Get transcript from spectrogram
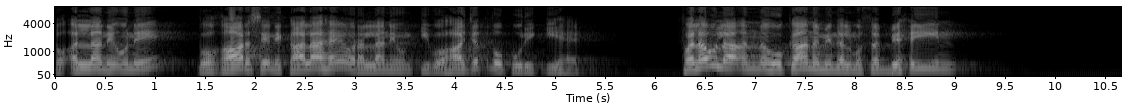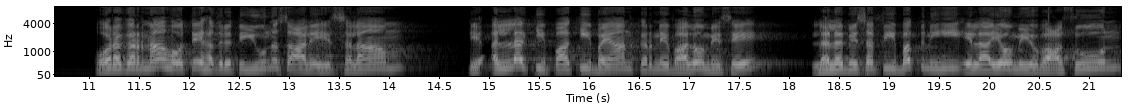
تو اللہ نے انہیں وہ غار سے نکالا ہے اور اللہ نے ان کی وہ حاجت وہ پوری کی ہے۔ فلولا انه كان من المسبحين اور اگر نہ ہوتے حضرت یونس علیہ السلام یہ اللہ کی پاکی بیان کرنے والوں میں سے للب صفی بطنی ہی الایوم یبعثون،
